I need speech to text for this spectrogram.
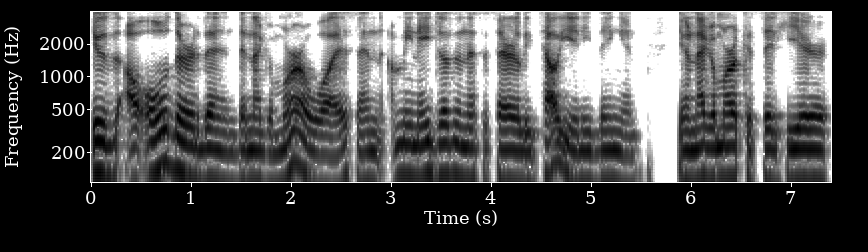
he was older than than Nagamura was, and I mean, age doesn't necessarily tell you anything. And you know, Nagamura could sit here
